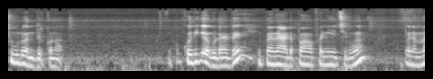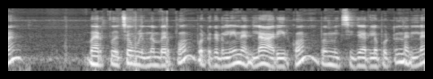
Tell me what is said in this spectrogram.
சூடு வந்திருக்கணும். இப்போ கொதிக்கக்கூடாது இப்போ அதை அடுப்பை ஆஃப் பண்ணி வச்சுருவோம். இப்போ நம்ம வறுத்து வச்ச உளுந்தம்பருப்பும் பொட்டுக்கடலையும் நல்லா அறியிருக்கோம் இப்போ மிக்சி ஜாரில் போட்டு நல்லா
